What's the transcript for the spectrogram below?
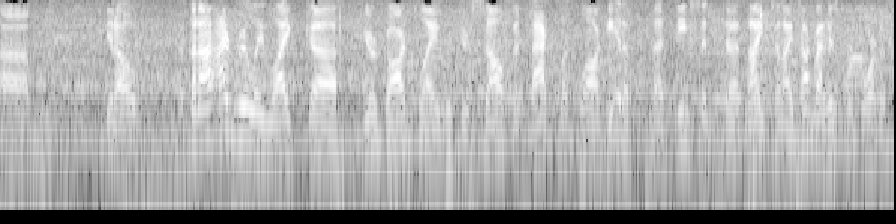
Um, you know, but I, I really like uh, your guard play with yourself and Mac McClung. He had a, a decent uh, night tonight. Talk about his performance.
